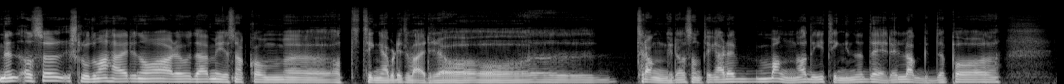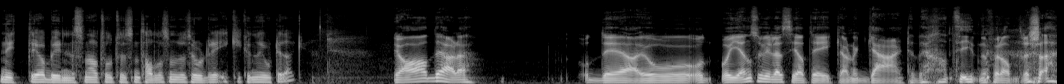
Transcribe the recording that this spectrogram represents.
Men altså, slo det meg her Nå er det jo det er mye snakk om at ting er blitt verre og, og trangere og sånne ting. Er det mange av de tingene dere lagde på 90- og begynnelsen av 2000-tallet som du tror dere ikke kunne gjort i dag? Ja, det er det. Og det er jo og, og, igjen så vil jeg si at det ikke er noe gærent i det, at tidene forandrer seg.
